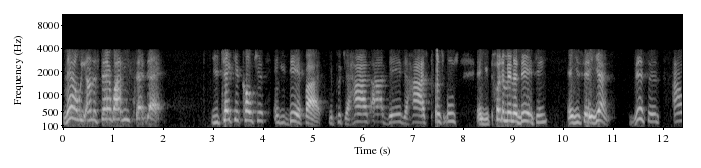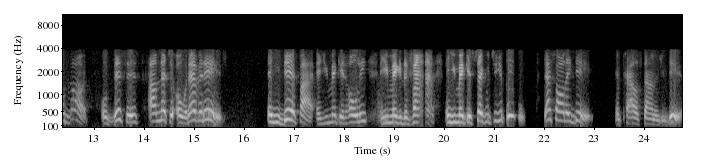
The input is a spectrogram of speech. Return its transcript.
Now we understand why he said that. You take your culture and you deify it. You put your highest ideas, your highest principles, and you put them in a deity, and you say, yes, this is our God, or this is our nature, or whatever it is. And you deify it, and you make it holy, and you make it divine, and you make it sacred to your people. That's all they did in Palestine and Judea.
